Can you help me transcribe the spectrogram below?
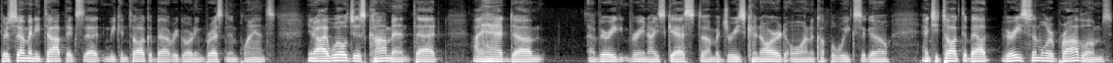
there's so many topics that we can talk about regarding breast implants. You know, I will just comment that I had um, a very very nice guest, uh, Madris Kinard, on a couple weeks ago, and she talked about very similar problems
